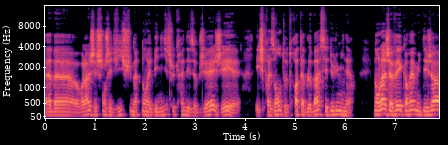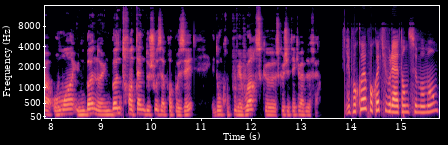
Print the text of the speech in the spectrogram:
ben voilà, j'ai changé de vie, je suis maintenant ébéniste, je crée des objets, j'ai et je présente trois tables basses et deux luminaires. Non, là, j'avais quand même déjà au moins une bonne, une bonne trentaine de choses à proposer, et donc on pouvait voir ce que, ce que j'étais capable de faire. Et pourquoi pourquoi tu voulais attendre ce moment?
